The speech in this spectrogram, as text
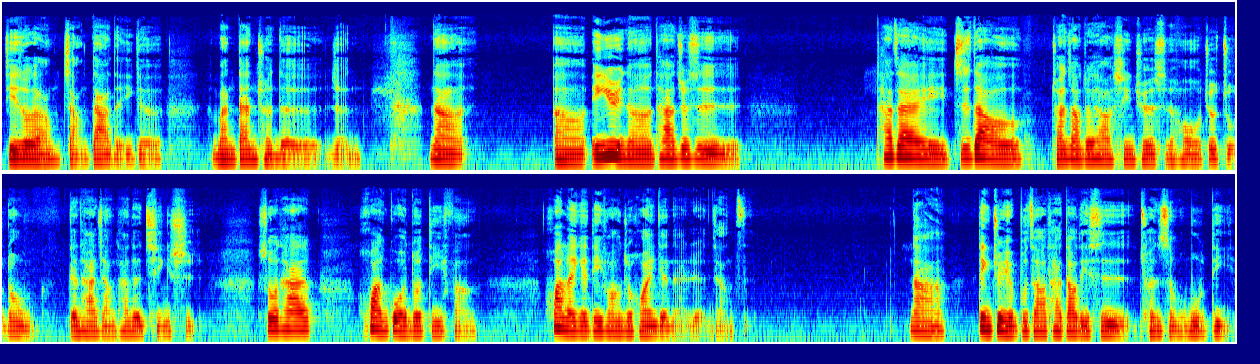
济州岛长大的一个蛮单纯的人。那嗯、呃，音玉呢，他就是。他在知道船长对他有兴趣的时候，就主动跟他讲他的情史，说他换过很多地方，换了一个地方就换一个男人这样子。那定俊也不知道他到底是存什么目的，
